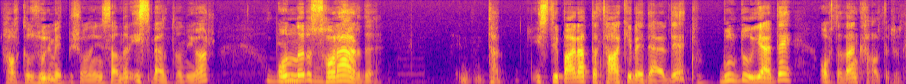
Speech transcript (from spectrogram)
halka zulmetmiş olan insanları ismen tanıyor. Onları sorardı. Ta, istihbarat da takip ederdi. Bulduğu yerde ortadan kaldırırdı.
